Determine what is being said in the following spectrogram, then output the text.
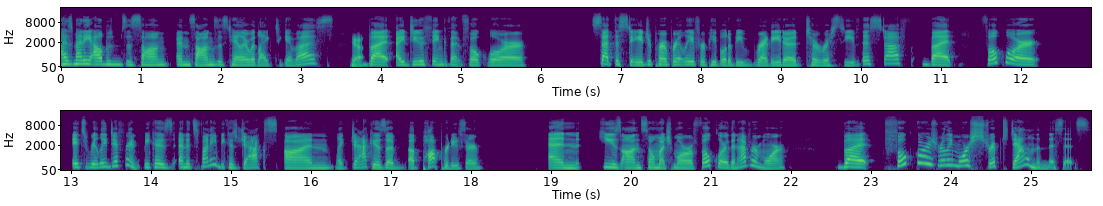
as many albums as song and songs as Taylor would like to give us. Yeah. But I do think that folklore set the stage appropriately for people to be ready to to receive this stuff. But folklore it's really different because and it's funny because Jack's on like Jack is a, a pop producer and he's on so much more of folklore than Evermore. But folklore is really more stripped down than this is.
